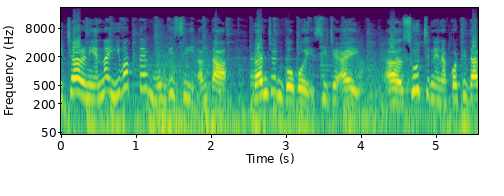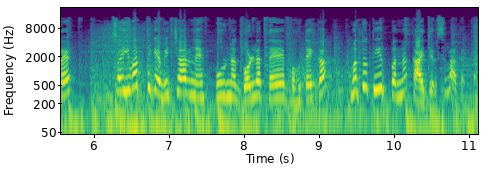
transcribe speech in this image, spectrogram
ವಿಚಾರಣೆಯನ್ನ ಇವತ್ತೇ ಮುಗಿಸಿ ಅಂತ ರಂಜನ್ ಗೊಗೊಯ್ ಸಿಜೆಐ ಸೂಚನೆಯನ್ನ ಕೊಟ್ಟಿದ್ದಾರೆ. ಸೊ ಇವತ್ತಿಗೆ ವಿಚಾರಣೆ ಪೂರ್ಣಗೊಳ್ಳತ್ತೆ ಬಹುತೇಕ, ಮತ್ತು ತೀರ್ಪನ್ನ ಕಾಯ್ದಿರಿಸಲಾಗುತ್ತೆ.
